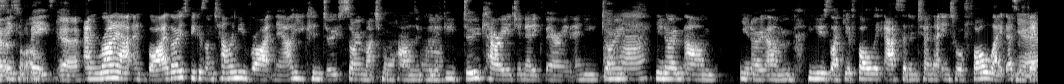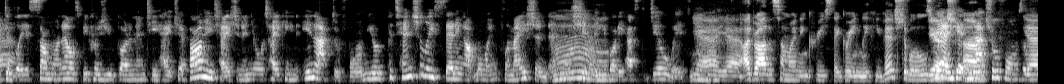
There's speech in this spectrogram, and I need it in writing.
zinc, and B's Yeah. and run out and buy those because I'm telling you right now, you can do so much more harm than good Mm. if you do carry a genetic variant and you don't, Mhm. you know, um, you know, um, use like your folic acid and turn that into a folate as Yeah. effectively as someone else because you've got an MTHFR mutation and you're taking an inactive form, you're potentially setting up more inflammation and more shit that Mm. your body has to deal with. Yeah, yeah. I'd rather someone increase their green leafy vegetables. Yeah, Yeah, which, and get um, natural forms of yeah.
